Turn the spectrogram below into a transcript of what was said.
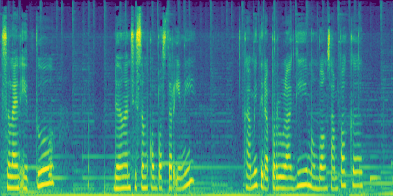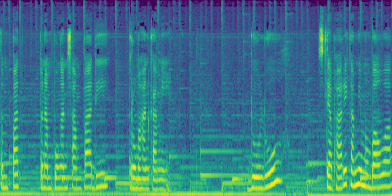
Selain itu, dengan sistem komposter ini kami tidak perlu lagi membuang sampah ke tempat penampungan sampah di perumahan kami. Dulu, setiap hari kami membawa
